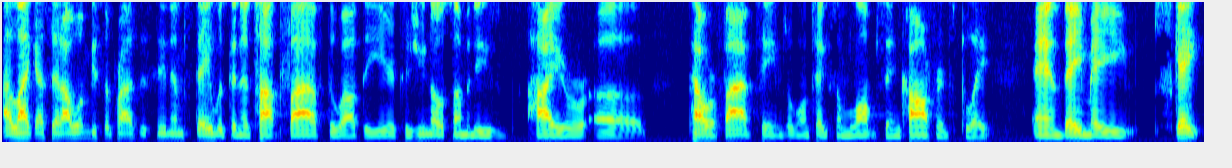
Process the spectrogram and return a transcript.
I like I said, I wouldn't be surprised to see them stay within the top five throughout the year because you know some of these higher uh, Power Five teams are going to take some lumps in conference play, and they may skate.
